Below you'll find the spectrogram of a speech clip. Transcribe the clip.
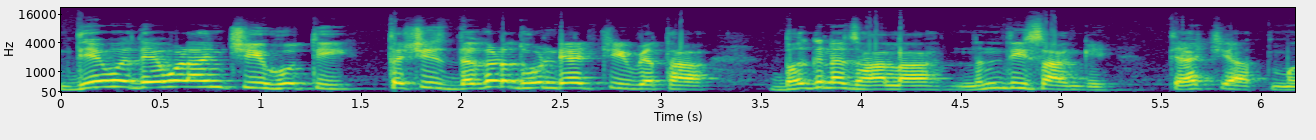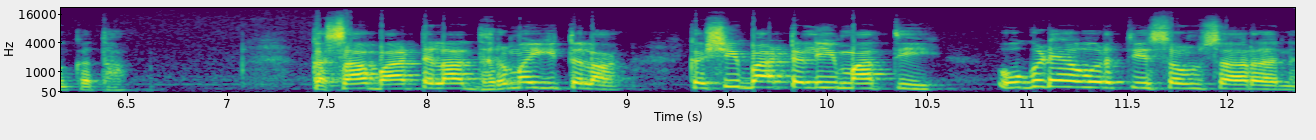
देव देवळांची होती तशीच दगडधोंड्याची व्यथा. भग्न झाला नंदी सांगे त्याची आत्मकथा. कसा बाटला धर्म इतला? कशी बाटली माती? उघड्यावरती संसारण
